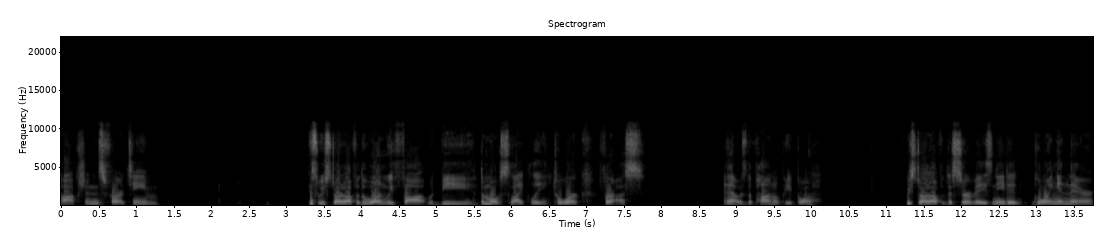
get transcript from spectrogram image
options for our team. And so we started off with the one we thought would be the most likely to work for us, and that was the Pano people. We started off with the surveys needed, going in there,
